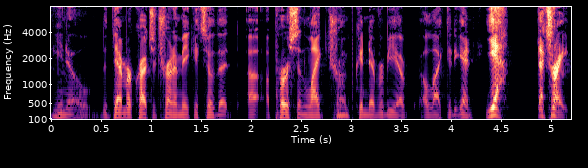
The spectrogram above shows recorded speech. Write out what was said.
you know, the Democrats are trying to make it so that a, a person like Trump can never be a, elected again. Yeah, that's right.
